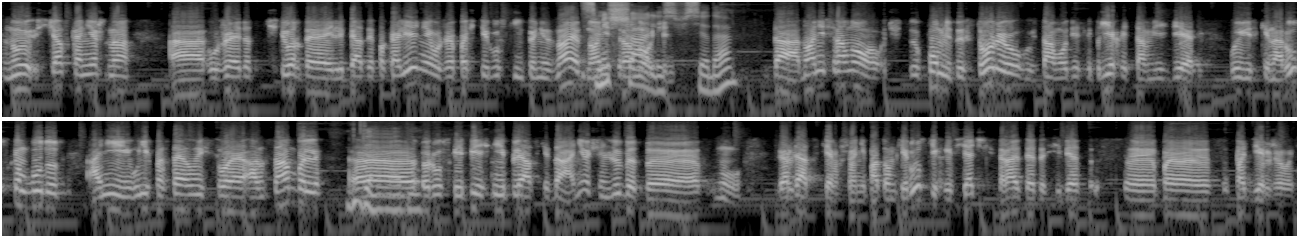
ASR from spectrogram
ну, сейчас, конечно, а, уже это четвертое или пятое поколение, уже почти русский никто не знает, но они все равно очень Смешались все, да? Да, но они все равно помнят историю. Там вот если приехать, там везде вывески на русском будут. Они, у них постоянно есть свой ансамбль Да, э, да. русской песни и пляски. Да, они очень любят, э, ну, гордятся тем, что они потомки русских и всячески стараются это себе э, поддерживать.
